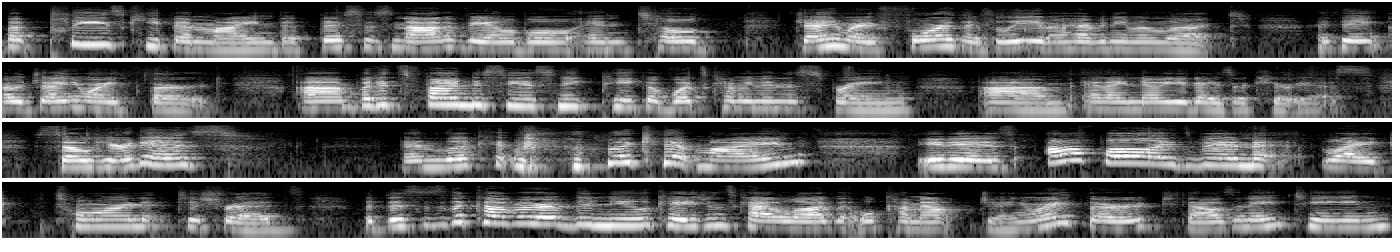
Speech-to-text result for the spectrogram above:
but please keep in mind that this is not available until January 4th, I believe. I haven't even looked. I think, oh, January 3rd. Um, but it's fun to see a sneak peek of what's coming in the spring. Um, and I know you guys are curious. So here it is. And look at, look at mine. It is awful. It's been like torn to shreds. But this is the cover of the new Occasions catalog that will come out January 3rd, 2018.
